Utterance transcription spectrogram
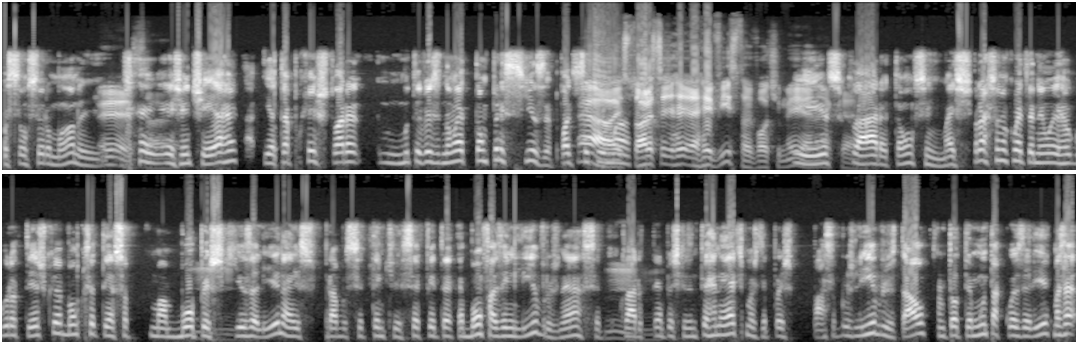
você é um ser humano e, e a gente erra. E até porque a história muitas vezes não é tão precisa. Pode ser é, que uma... a história seja revista, volte e meia. Né, Isso, né, claro. Então, sim. Mas para você não cometer nenhum erro grotesco, é bom que você tenha essa, uma boa hum. pesquisa ali, né? Isso para você tem que ser feita. É bom fazer em livros, né? Você, hum. Claro, tem a pesquisa na internet, mas depois passa para os livros e tal. Então tem muita coisa ali. Mas é,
